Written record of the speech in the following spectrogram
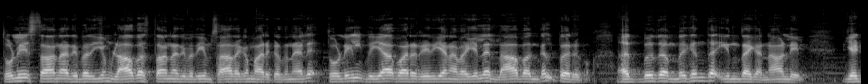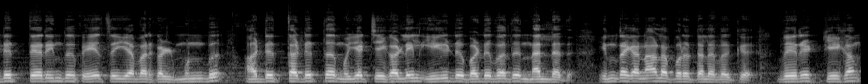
தொழில் ஸ்தானாதிபதியும் லாபஸ்தானாதிபதியும் சாதகமாக இருக்கிறதுனால தொழில் வியாபார ரீதியான வகையில் லாபங்கள் பெருகும். அற்புதம் மிகுந்த இன்றைய நாளில். எடுத்தெறிந்து பேசியவர்கள் முன்பு அடுத்தடுத்த முயற்சிகளில் ஈடுபடுவது நல்லது. இன்றைய நாளை பொறுத்தளவுக்கு விருட்சிகம்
